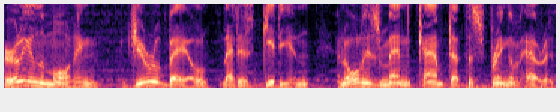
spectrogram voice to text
Early in the morning, Jerubbaal, that is Gideon, and all his men camped at the spring of Harod.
